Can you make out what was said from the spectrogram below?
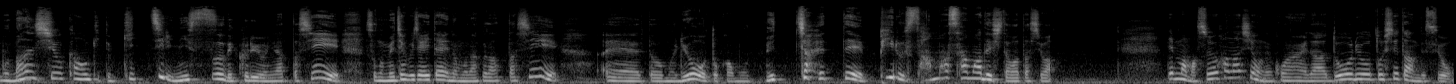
もう何週間おきってきっちり日数で来るようになったしそのめちゃくちゃ痛いのもなくなったし、えーと、量とかもめっちゃ減ってピル様々でした私は。でまあまあそういう話をねこの間同僚としてたんですよ。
